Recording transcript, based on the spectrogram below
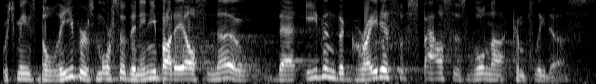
which means believers, more so than anybody else, know that even the greatest of spouses will not complete us.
